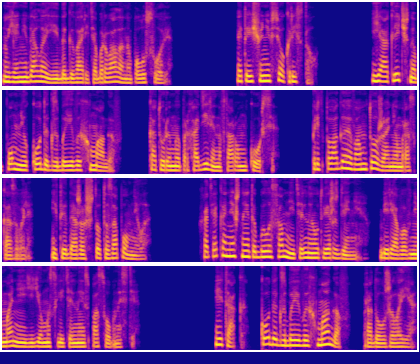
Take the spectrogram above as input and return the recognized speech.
Но я не дала ей договорить, оборвала на полуслове. Это еще не все, Кристал. Я отлично помню кодекс боевых магов, который мы проходили на втором курсе. Предполагаю, вам тоже о нем рассказывали, и ты даже что-то запомнила. Хотя, конечно, это было сомнительное утверждение, беря во внимание ее мыслительные способности. «Итак, кодекс боевых магов», — продолжила я,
